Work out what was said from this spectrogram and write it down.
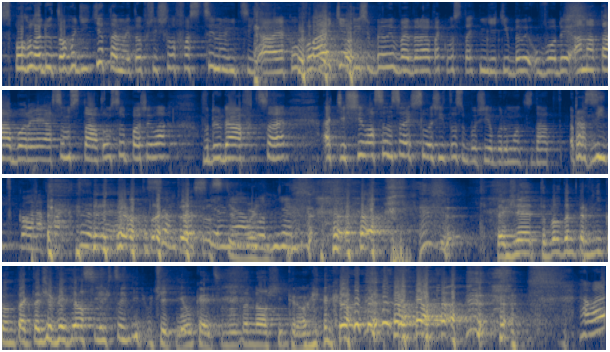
z pohledu toho dítěte mi to přišlo fascinující a jako v létě, když byly vedra, tak ostatní děti byly u vody a na tábory, já jsem s tátou se pařila v dodávce a těšila jsem se, až složí to zboží a budu moct dát razítko na fakturu, jo. to jsem to prostě, prostě měla hodně. Takže to byl ten první kontakt, takže věděla si, že chceš být účetní. OK, co byl ten další krok? Jako? Hele,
